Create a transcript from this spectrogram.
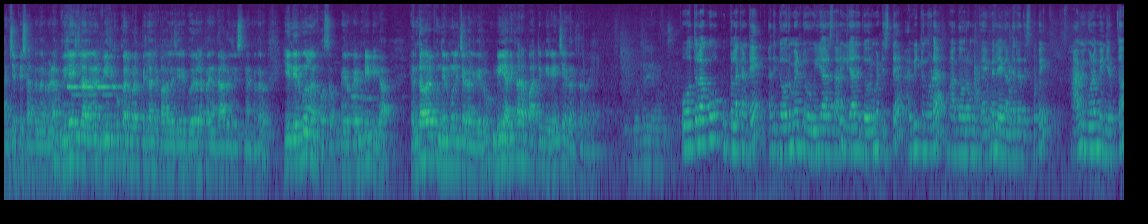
అని చెప్పేసి అంటున్నారు మేడం. విలేజ్లలోనే వీధి కుక్కలు కూడా పిల్లల్ని పగలజేరి గొర్రెల పైన దాడులు చేస్తున్నాయి అంటున్నారు. ఈ నిర్మూలన కోసం మీరు ఒక ఎంపీపీగా ఎంతవరకు నిర్మూలించగలిగారు? మీ అధికార పార్టీ మీరు ఏం చేయగలుగుతారు మేడం? కోతులకు కుక్కల కంటే అది గవర్నమెంట్ ఇవ్వాలి సార్. ఇవ్వాలి గవర్నమెంట్ ఇస్తే వీటిని కూడా మా గౌరవ ఎమ్మెల్యే గారి దగ్గర తీసుకుపోయి ఆమె కూడా మేము చెప్తాం.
